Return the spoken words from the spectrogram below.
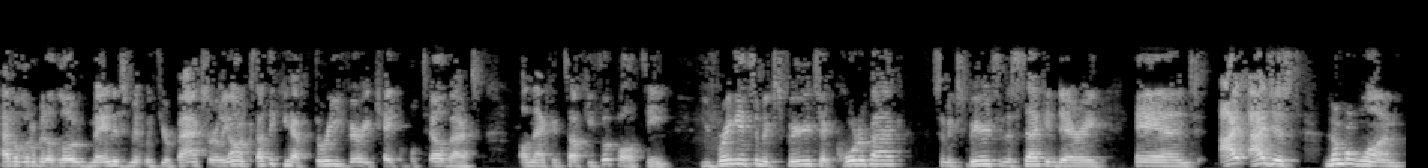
have a little bit of load management with your backs early on because I think you have three very capable tailbacks on that Kentucky football team. You bring in some experience at quarterback, some experience in the secondary, and I, I just number one,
